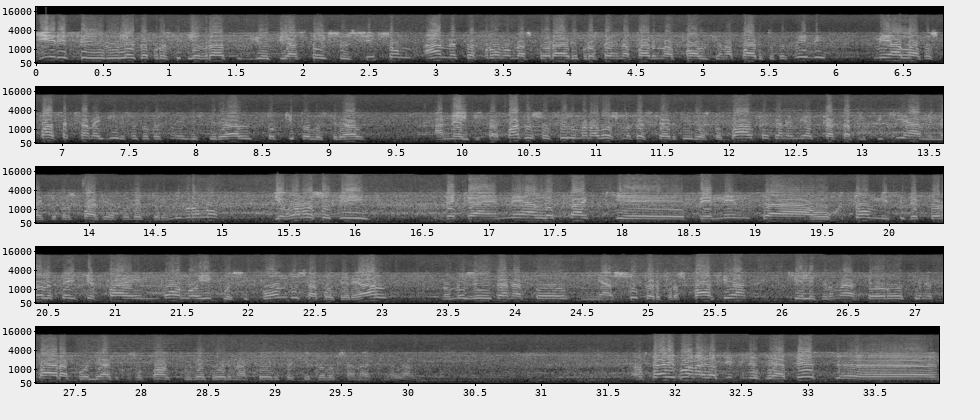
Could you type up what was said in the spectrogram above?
γύρισε η ρουλέτα προς την πλευρά του διότι αστόχησε ο Σίμψον, άνετα χρόνο να σκοράρει μπροστά ή να πάρει ένα φάουλ και να πάρει το παιχνίδι. Μία λάθος πάσα ξαναγύρισε το παιχνίδι στη Real, το κύπελο στη Real ανέλπιστα. Πάντως οφείλουμε να δώσουμε τα συγχαρητήρια στον Πάοκ, έκανε μια καταπληκτική άμυνα και προσπάθεια στο δεύτερο ημίχρονο. Γεγονός ότι 19 λεπτά και 58,5 δευτερόλεπτα είχε φάει μόνο 20 πόντους από τη Real. Νομίζω ήταν αυτό μια σούπερ προσπάθεια και ειλικρινά θεωρώ ότι είναι πάρα πολύ άδικος ο Πάοκ που δεν μπορεί να φέρει το κύπελο ξανά στην Ελλάδα. Αυτά λοιπόν αγαπητοί τηλεθεατές, ε,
